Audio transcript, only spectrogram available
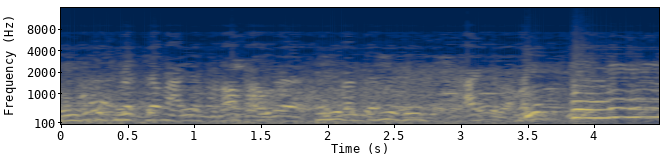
بسم الله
